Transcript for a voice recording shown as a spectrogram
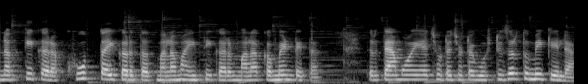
नक्की करा. खूप ताई करतात. मला माहिती कारण मला कमेंट येतात. तर त्यामुळे या छोट्या छोट्या गोष्टी जर तुम्ही केल्या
